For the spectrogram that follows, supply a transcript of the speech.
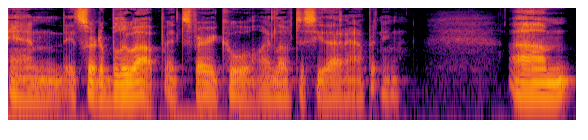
And it sort of blew up. It's very cool. I'd love to see that happening. Um,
